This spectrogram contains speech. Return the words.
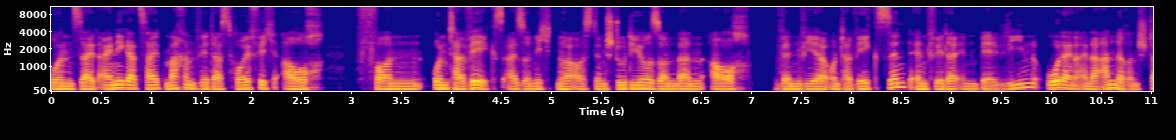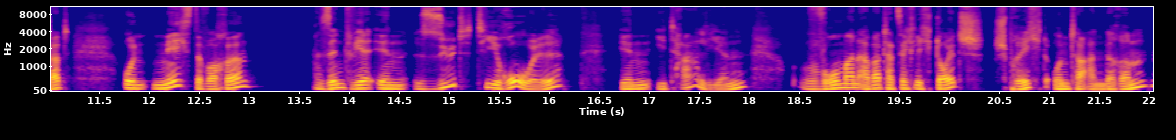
Und seit einiger Zeit machen wir das häufig auch von unterwegs. Also nicht nur aus dem Studio, sondern auch wenn wir unterwegs sind, entweder in Berlin oder in einer anderen Stadt. Und nächste Woche sind wir in Südtirol in Italien, wo man aber tatsächlich Deutsch spricht, unter anderem.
